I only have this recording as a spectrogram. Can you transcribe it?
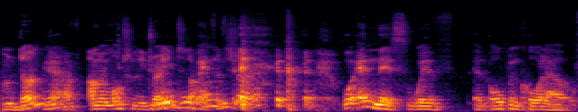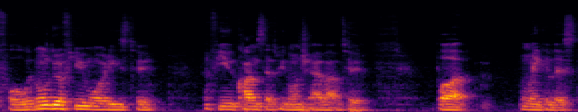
I'm done. Yeah. I'm emotionally drained. We'll, I end, we'll end this with an open call out for. We're going to do a few more of these too. A few concepts we're going to chat about too. But we'll make a list.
